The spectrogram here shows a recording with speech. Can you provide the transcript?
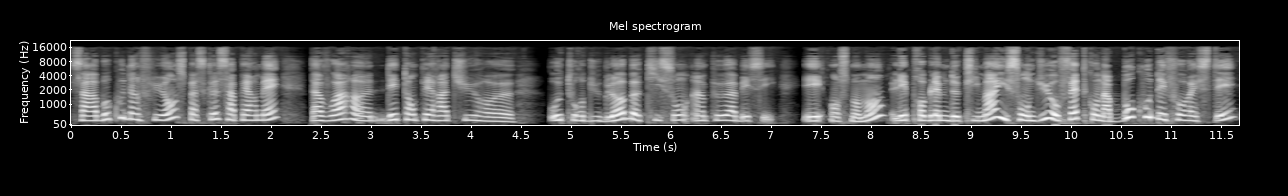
ça a beaucoup d'influence parce que ça permet d'avoir euh, des températures euh, autour du globe qui sont un peu abaissées. Et en ce moment, les problèmes de climat, ils sont dus au fait qu'on a beaucoup déforesté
